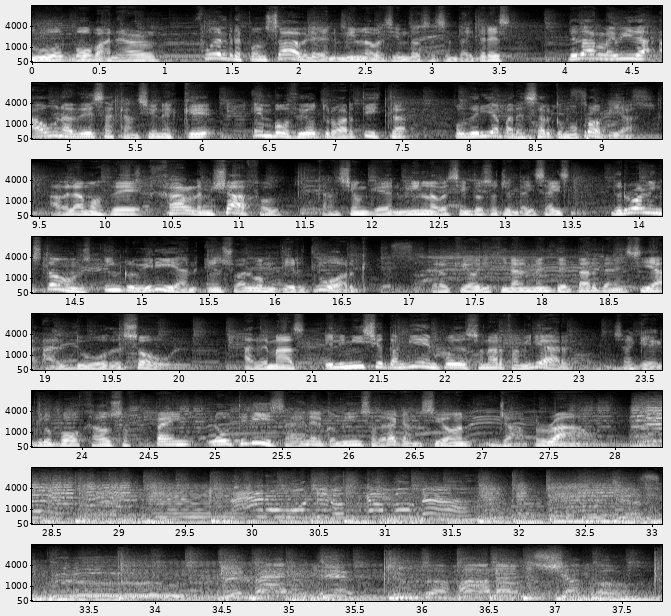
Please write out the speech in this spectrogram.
pans. Bob and Earl fue el responsable en 1963 de darle vida a una de esas canciones que, en voz de otro artista, podría parecer como propia. Hablamos de Harlem Shuffle, canción que en 1986 The Rolling Stones incluirían en su álbum Dirty Work, pero que originalmente pertenecía al dúo The Soul. Además, el inicio también puede sonar familiar, ya que el grupo House of Pain lo utiliza en el comienzo de la canción Jump Around. jungle.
